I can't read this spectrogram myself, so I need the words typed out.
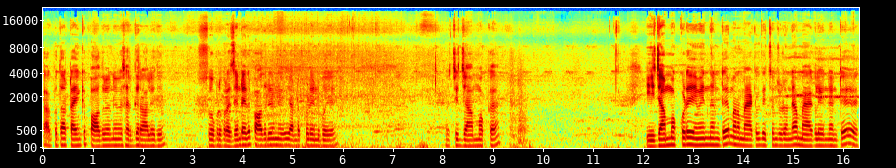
కాకపోతే ఆ టైంకి పాదులు అనేవి సరిగ్గా రాలేదు. సో ఇప్పుడు ప్రజెంట్ అయితే పాదులు అనేవి ఎండకు కూడా ఎండిపోయాయి. వచ్చి జామ మొక్క. ఈ జామ మొక్క కూడా ఏమైందంటే మనం మేకలు తెచ్చాం చూడండి. ఆ మేకలు ఏంటంటే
